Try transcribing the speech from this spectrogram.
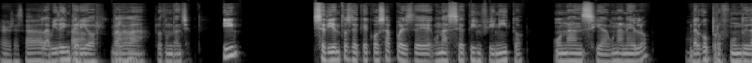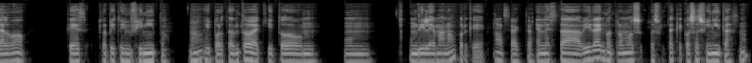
Regresar la vida interior, valga Ajá. la redundancia. Y sedientos de qué cosa? Pues de una sed infinito, una ansia, un anhelo de algo profundo y de algo que es, repito, infinito, ¿no? Y Ujú. por tanto aquí todo un, un, un dilema, ¿no? Porque Exacto. en esta vida encontramos, resulta que cosas finitas, ¿no?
